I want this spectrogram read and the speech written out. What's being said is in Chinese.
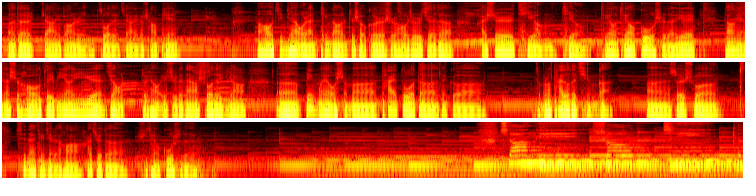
呃的这样一帮人做的这样一个唱片。然后今天偶然听到这首歌的时候，就是觉得还是挺挺挺有挺有故事的，因为当年的时候对民谣音乐，就像我就像我一直跟大家说的一样。呃，并没有什么太多的那个，怎么说，太多的情感，嗯，所以说，现在听起来的话，还觉得是挺有故事的。像一首情歌，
